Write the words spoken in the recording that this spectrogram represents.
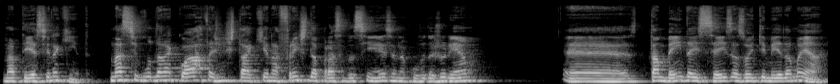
na terça e na quinta. Na segunda e na quarta, a gente está aqui na frente da Praça da Ciência, na Curva da Jurema, é, também das 6 às 8 e meia da manhã.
